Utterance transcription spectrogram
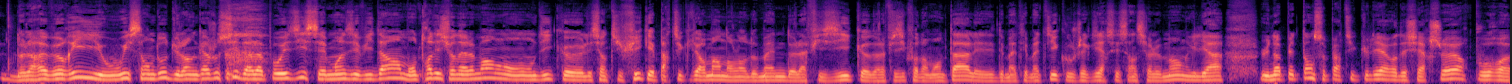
De la rêverie, oui, sans doute, du langage aussi. Dans la poésie, c'est moins évident. Bon, traditionnellement, on dit que les scientifiques, et particulièrement dans le domaine de la physique, de la physique fondamentale et des mathématiques, où j'exerce essentiellement, il y a une appétence particulière des chercheurs pour euh,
